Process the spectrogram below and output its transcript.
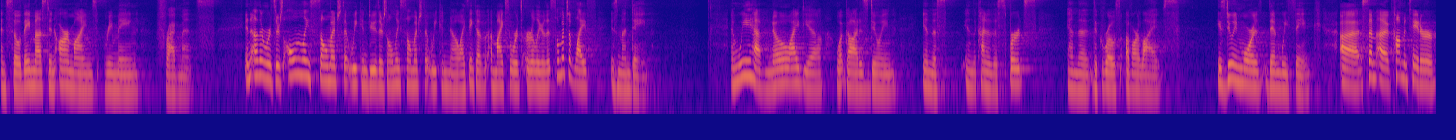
and so they must, in our minds, remain fragments. In other words, there's only so much that we can do, there's only so much that we can know. I think of Mike's words earlier that so much of life is mundane. And we have no idea what God is doing in, this, in the kind of the spurts and the, the growth of our lives. He's doing more than we think. Uh, some a commentator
